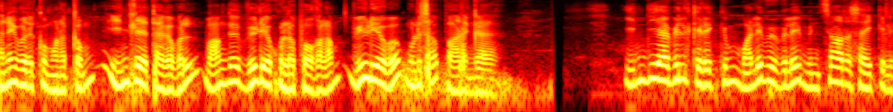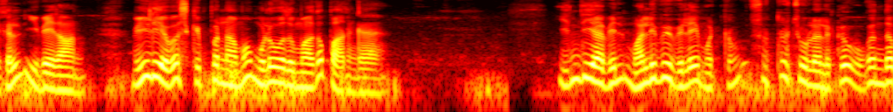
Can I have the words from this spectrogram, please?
அனைவருக்கும் வணக்கம். இன்றைய தகவல் வாங்க வீடியோக்குள்ளே போகலாம். வீடியோவை முழுசாக பாருங்கள் இந்தியாவில் கிடைக்கும் மலிவு விலை மின்சார சைக்கிள்கள் இவைதான். வீடியோவை ஸ்கிப் பண்ணாமல் முழுவதுமாக பாருங்கள் இந்தியாவில் மலிவு விலை மற்றும் சுற்றுச்சூழலுக்கு உகந்த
